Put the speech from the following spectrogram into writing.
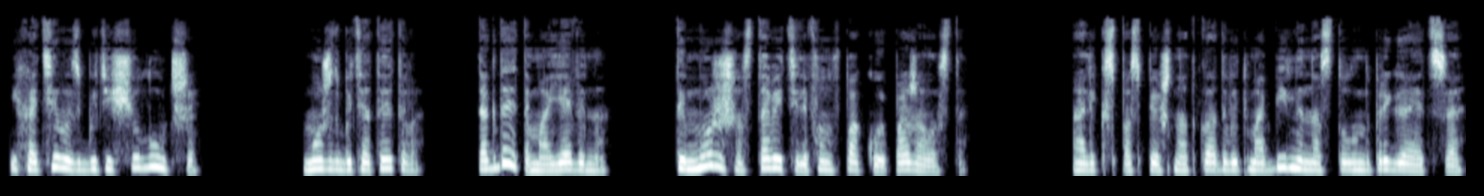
и хотелось быть еще лучше. Может быть, от этого? Тогда это моя вина. Ты можешь оставить телефон в покое, пожалуйста. Алекс поспешно откладывает мобильный на стол и напрягается.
